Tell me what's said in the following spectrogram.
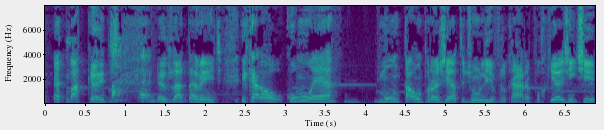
Marcante. Marcante. Exatamente. E, Carol, como é montar um projeto de um livro, cara? Porque a gente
